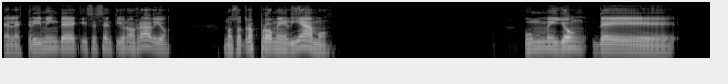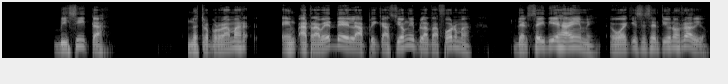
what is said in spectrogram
El streaming de X61 Radio, nosotros promediamos un millón de visitas. Nuestro programa a través de la aplicación y plataforma del 610 AM o X61 Radio,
